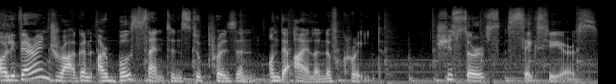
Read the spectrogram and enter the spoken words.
Olivera and Dragan are both sentenced to prison on the island of Crete. She serves six years.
